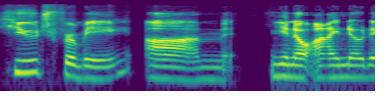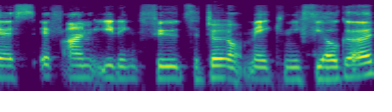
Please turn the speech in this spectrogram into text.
Huge for me. Um, you know, I notice if I'm eating foods that don't make me feel good,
